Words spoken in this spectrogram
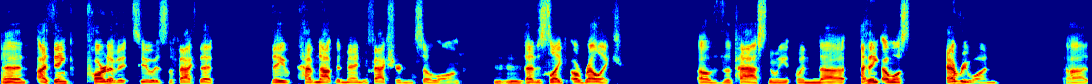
And I think part of it too is the fact that they have not been manufactured in so long. Mm-hmm. That is like a relic of the past. And we, when uh, I think almost everyone uh,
